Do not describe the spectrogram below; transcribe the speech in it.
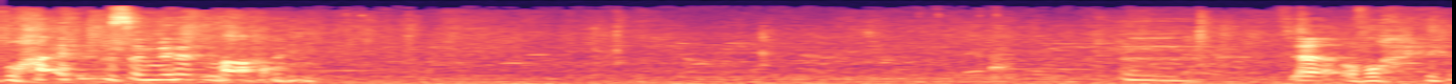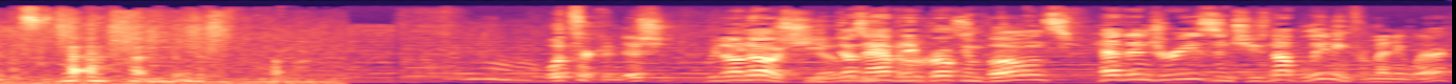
Why is this a minute long? Yeah, why is that a minute? What's her condition? We don't know. She doesn't have any broken bones, head injuries, and she's not bleeding from anywhere.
